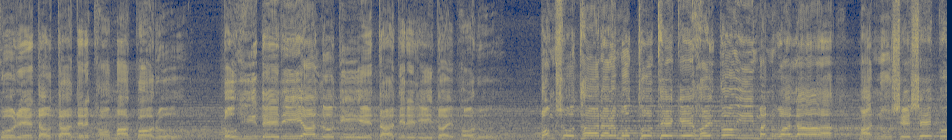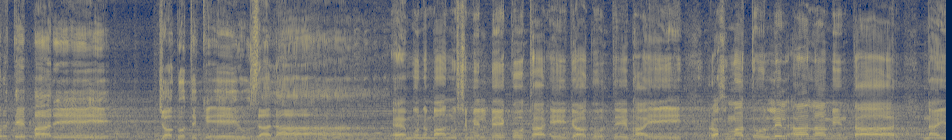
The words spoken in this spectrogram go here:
করে দাও, তাদের ক্ষমা করো। তৌহিদেরই আলো দিয়ে তাদের হৃদয় ভরো। বংশধারার মধ্য থেকে হয়তো ইমানওয়ালা মানুষ এসে করতে পারে। জগৎকে উজালা। এমন মানুষ মিলবে কোথা এই জগতে ভাই? রহমাতুল্লিল আলামিন তার নাই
